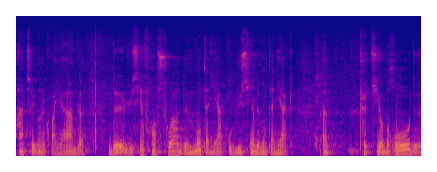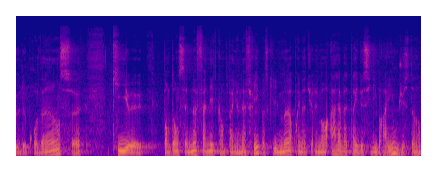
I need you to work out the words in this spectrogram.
absolument incroyable de Lucien François de Montagnac, ou Lucien de Montagnac, un petit obro de province qui pendant ces neuf années de campagne en Afrique, parce qu'il meurt prématurément à la bataille de Sidi Ibrahim, justement,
